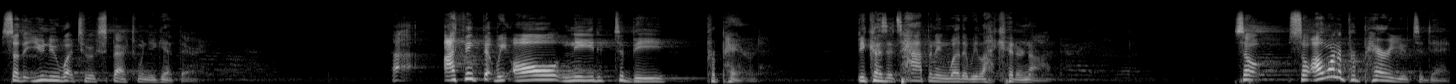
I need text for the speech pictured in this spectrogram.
so that you knew what to expect when you get there. I think that we all need to be prepared because it's happening whether we like it or not. So, so I want to prepare you today.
